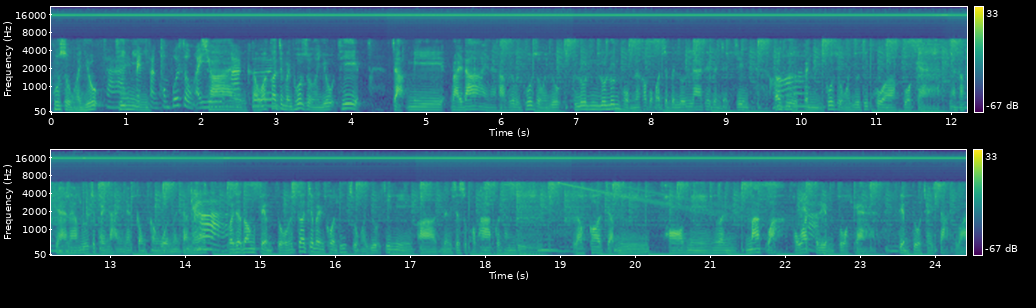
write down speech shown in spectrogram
ผู้สูงอายุใช่ที่มีเป็นสังคมผู้สูงอายุใช่มากขึ้น แต่ว่าก็จะเป็นผู้สูงอายุที่ จะมีรายได้นะครับคือเป็นผู้สูงอายุรุ่นรุ่นรุ่นผมเนี่ยเขาบอกว่าจะเป็นรุ่นแรกที่เป็นเด็กจริง ก็คือเป็นผู้สูงอายุที่กลัวกลัวแก่นะครับแก่แล้วไม่รู้จะไปไหนเนี่ยกังกังวลเหมือนกันเพราะฉะนั้นค่ะ ก็จะต้องเตรียมตัวก็จะเป็นคนที่สูงอายุที่มีอ่าหนึ่งจะสุขภาพค่อนข้างดีอืมแล้วก็จะมีพอมีเงินมากกว่า เพราะว่าค่ะเตรียมตัวแก่ อืม เตรียมตัวใช้จ่ายไว้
